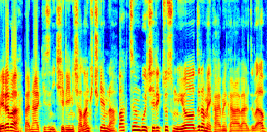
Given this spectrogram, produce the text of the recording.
Merhaba, ben herkesin içeriğini çalan Küçük Emrah. Baktım bu içerik tutmuyor, dramaya kaymaya karar verdim. Pa-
